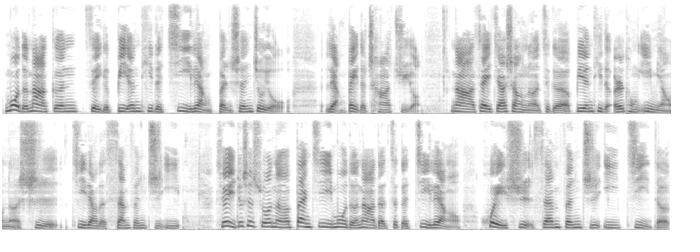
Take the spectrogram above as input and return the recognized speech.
莫德纳跟这个 BNT 的剂量本身就有两倍的差距哦。那再加上呢，这个 BNT 的儿童疫苗呢是剂量的三分之一，所以就是说呢，半剂莫德纳的这个剂量哦，会是三分之一剂的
